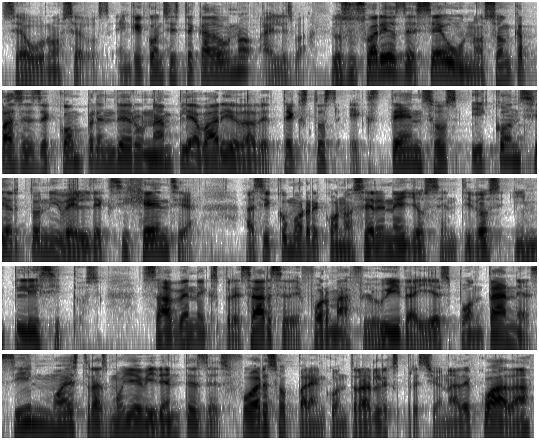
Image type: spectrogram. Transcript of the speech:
C1, C2. ¿En qué consiste cada uno? Ahí les va. Los usuarios de C1 son capaces de comprender una amplia variedad de textos extensos y con cierto nivel de exigencia, así como reconocer en ellos sentidos implícitos. Saben expresarse de forma fluida y espontánea sin muestras muy evidentes de esfuerzo para encontrar la expresión adecuada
